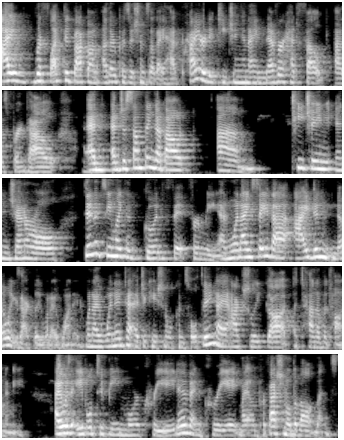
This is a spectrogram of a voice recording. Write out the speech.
I reflected back on other positions that I had prior to teaching, and I never had felt as burnt out. And, and just something about um, teaching in general didn't seem like a good fit for me. And when I say that, I didn't know exactly what I wanted. When I went into educational consulting, I actually got a ton of autonomy. I was able to be more creative and create my own professional developments.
